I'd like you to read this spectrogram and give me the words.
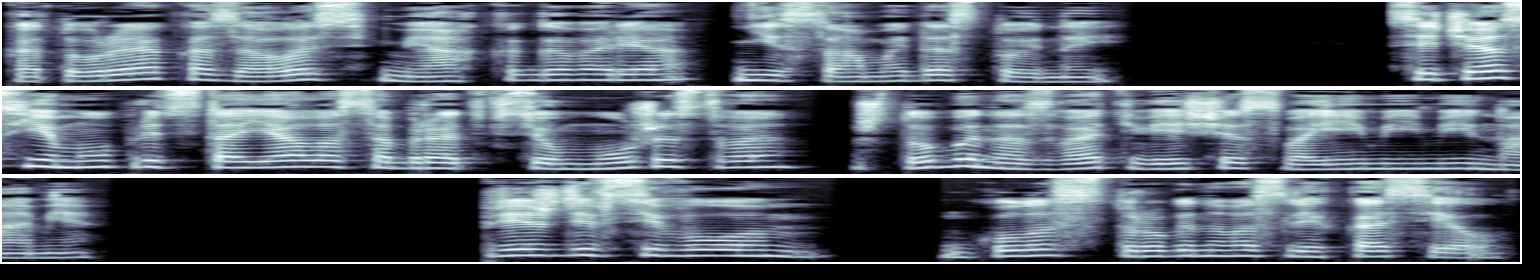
которая оказалась, мягко говоря, не самой достойной. Сейчас ему предстояло собрать все мужество, чтобы назвать вещи своими именами. Прежде всего, голос Строганова слегка сел.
